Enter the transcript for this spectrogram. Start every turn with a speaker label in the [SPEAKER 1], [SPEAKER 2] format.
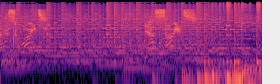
[SPEAKER 1] Hannes White. Yes, science.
